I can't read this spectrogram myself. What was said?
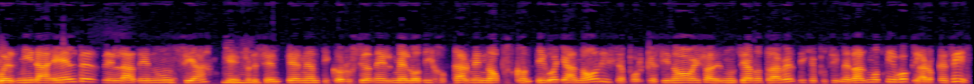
Pues mira, él desde la denuncia que presenté en anticorrupción, él me lo dijo, Carmen, no, pues contigo ya no, dice, porque si no me vais a denunciar otra vez, dije, pues si me das motivo, claro que sí.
